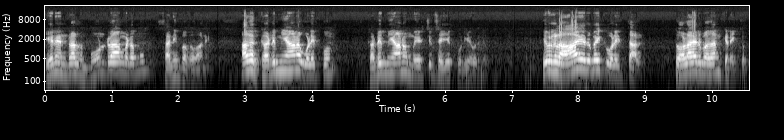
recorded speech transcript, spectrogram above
ஏனென்றால் மூன்றாம் இடமும் சனி பகவானே. ஆக கடுமையான உழைப்பும் கடுமையான முயற்சியும் செய்யக்கூடியவர்கள். இவர்கள் ஆயிரம் ரூபாய்க்கு உழைத்தால் தொள்ளாயிரம் ரூபாய் தான் கிடைக்கும்.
